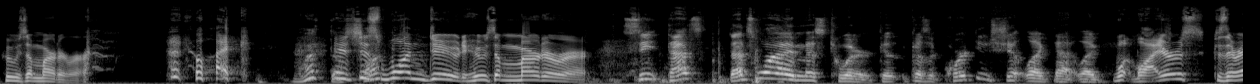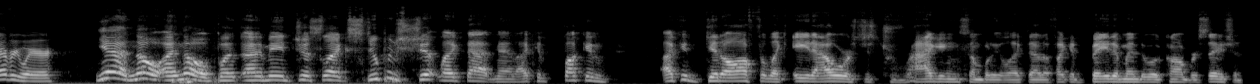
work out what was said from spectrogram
who's a murderer. like, What the it's just one dude who's a murderer. See, that's that's why I miss Twitter because of quirky shit like that. Like, What liars? Because they're everywhere. yeah, no, I know, but I mean, just like stupid shit like that, man. I could fucking, I could get off for like eight hours just dragging somebody like that if I could bait him into a conversation.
